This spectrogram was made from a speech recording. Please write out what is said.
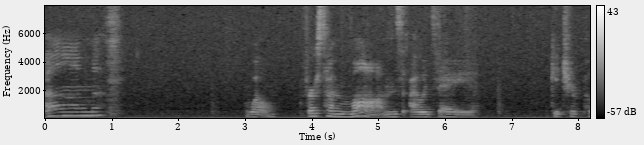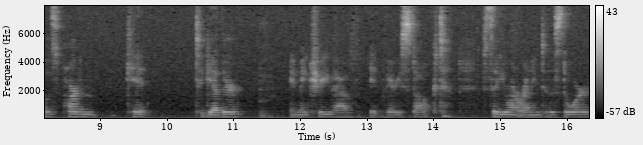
Um. Well, first time moms, I would say get your postpartum kit together and make sure you have it very stocked so you aren't running to the store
